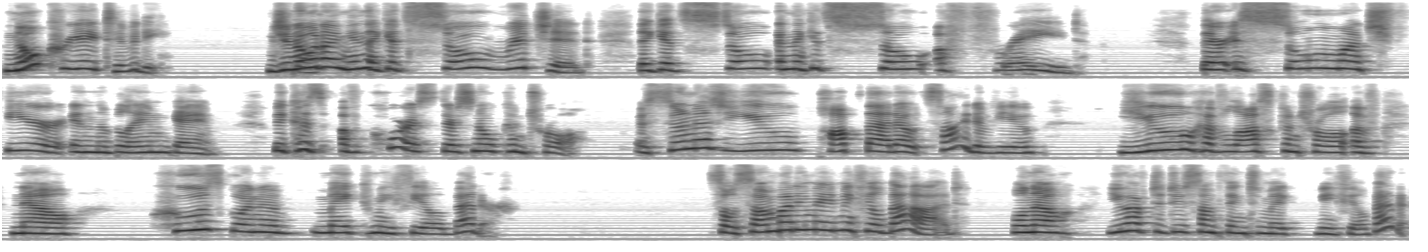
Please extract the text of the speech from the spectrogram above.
no creativity do you know yeah. what I mean? They get so rigid. They get so, and they get so afraid. There is so much fear in the blame game because, of course, there's no control. As soon as you pop that outside of you, you have lost control of now who's going to make me feel better. So somebody made me feel bad. Well, now you have to do something to make me feel better.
